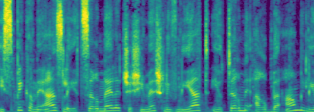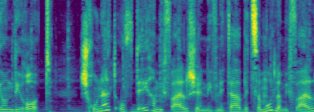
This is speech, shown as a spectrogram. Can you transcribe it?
הספיקה מאז לייצר מלט ששימש לבניית יותר מארבעה מיליון דירות. שכונת עובדי המפעל, שנבנתה בצמוד למפעל,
